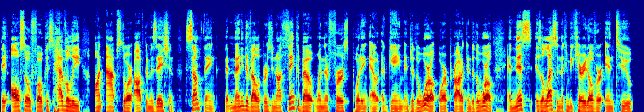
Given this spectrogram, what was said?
they also focused heavily on App Store optimization, something that many developers do not think about when they're first putting out a game into the world or a product into the world. And this is a lesson that can be carried over into,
